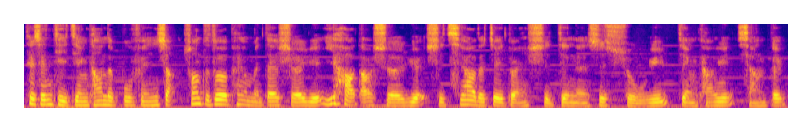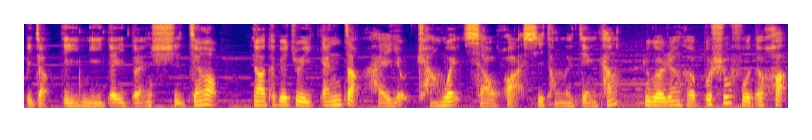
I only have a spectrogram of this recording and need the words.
在身体健康的部分上，双子座的朋友们在十二月一号到十二月十七号的这段时间呢，是属于健康运相对比较低迷的一段时间哦。要特别注意肝脏还有肠胃消化系统的健康。如果任何不舒服的话，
